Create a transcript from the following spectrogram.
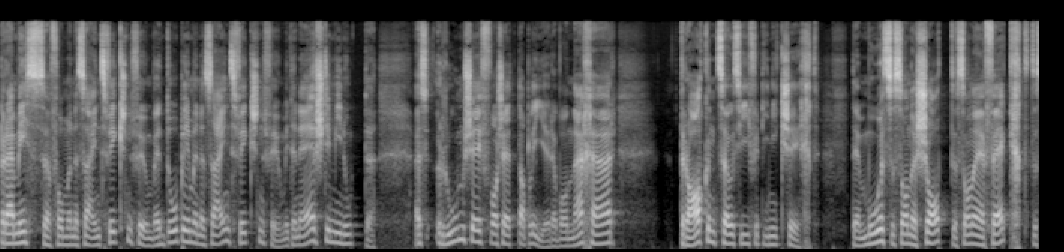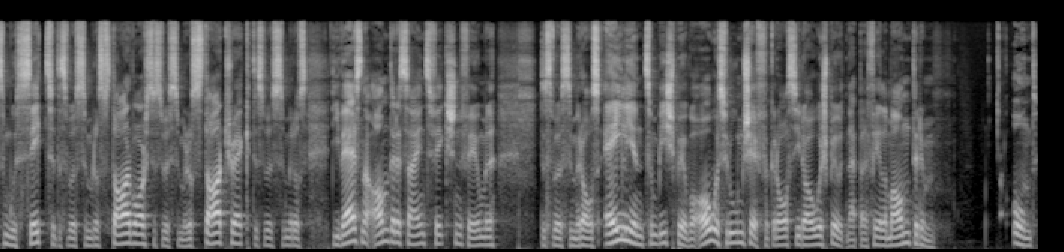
Grundprämisse von einem Science-Fiction-Film. Wenn du bei einem Science-Fiction-Film in den ersten Minuten ein Raumschiff etablieren willst, das nachher tragend soll sein für deine Geschichte, dann muss so ein Shot, so ein Effekt, das muss sitzen. Das wissen wir aus Star Wars, das wissen wir aus Star Trek, das wissen wir aus diversen anderen Science-Fiction-Filmen. Das wissen wir auch aus Alien zum Beispiel, wo auch ein Raumschiff eine grosse Rolle spielt, neben vielem anderem. Und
